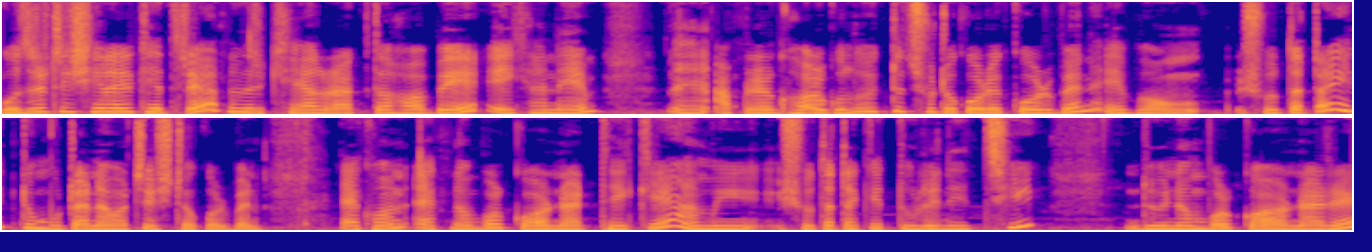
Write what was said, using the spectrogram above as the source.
গুজরাটি সেলাইয়ের ক্ষেত্রে আপনাদের খেয়াল রাখতে হবে, এখানে আপনার ঘরগুলো একটু ছোট করে করবেন এবং সুতাটা একটু মোটা নেওয়ার চেষ্টা করবেন। এখন এক নম্বর কর্নার থেকে আমি সুতাটাকে তুলে নিচ্ছি। দুই নম্বর কর্নারে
